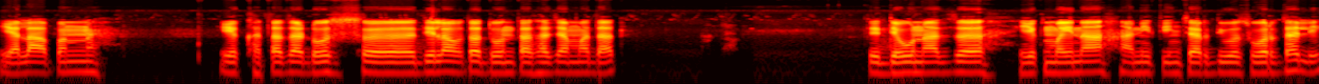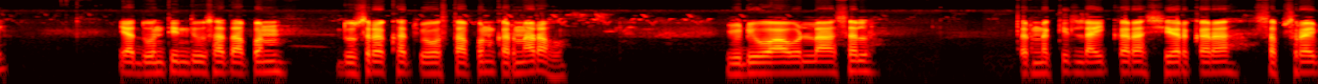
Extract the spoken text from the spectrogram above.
याला आपण एक खताचा डोस दिला होता दोन तासाच्या मधात. ते देऊन आज एक महिना आणि तीन चार दिवस वर झाले. या दोन तीन दिवसात आपण दुसरं खत व्यवस्थापन करणार आहोत. व्हिडिओ आवडला असेल तर नक्कीच लाईक करा शेअर करा सबस्क्राईब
